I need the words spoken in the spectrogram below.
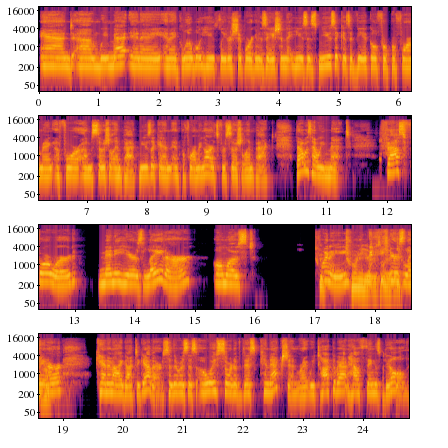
And um, we met in a in a global youth leadership organization that uses music as a vehicle for performing uh, for um, social impact, music and, and performing arts for social impact. That was how we met. Fast forward many years later, almost 20, 20 years later, years later yeah. Ken and I got together. So there was this always sort of this connection, right? We talk about how things build.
